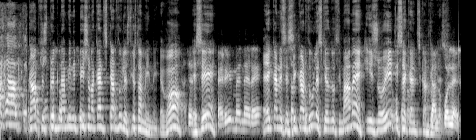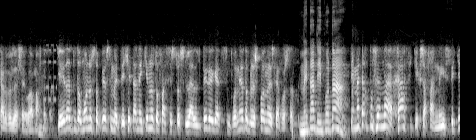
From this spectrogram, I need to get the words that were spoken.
αγάπη. Κάποιος πρέπει να μείνει πίσω να κάνει τις καρδούλες. Ποιος θα μείνει, Εγώ, εσύ; Περίμενε, ρε. Έκανες εσύ καρδούλες και δεν το θυμάμαι; Η ζωή της έκανε τις καρδούλες. Κάνω πολλές καρδούλες εγώ άμα αυτό. Και είδα ότι το μόνο στο οποίο συμμετείχε ήταν εκείνο το φασιστο συλλαλητήριο για τη συμφωνία των Πρεσπών, ρε, σε Αποστολή. Μετά τίποτα; Και μετά πουθενά χάθηκε, εξαφανίστηκε.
